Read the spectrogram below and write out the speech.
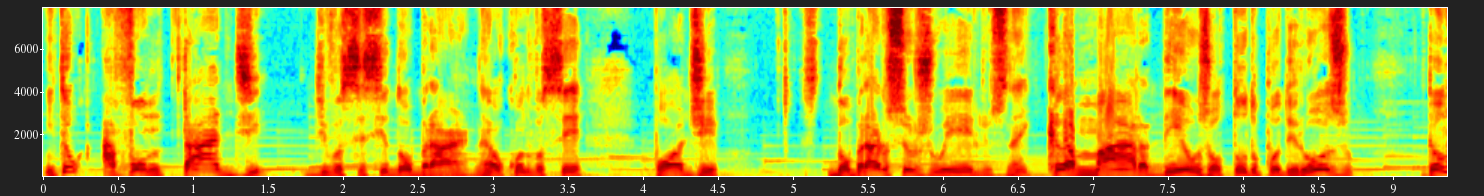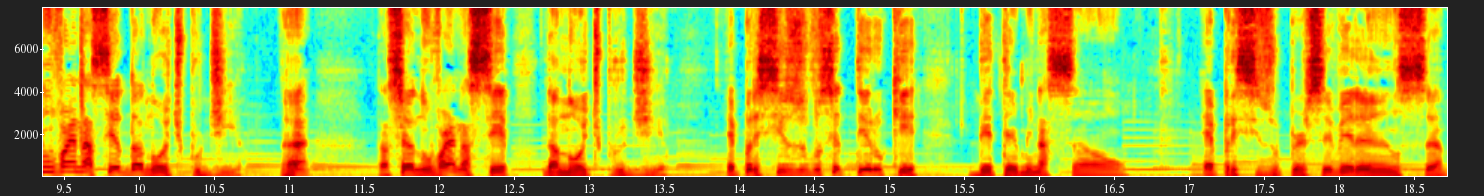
Então a vontade de você se dobrar, né? Ou quando você pode dobrar os seus joelhos, né? E clamar a Deus, ao Todo-Poderoso, então não vai nascer da noite para o dia, né? Tá certo? Não vai nascer da noite para o dia. É preciso você ter o que? Determinação, é preciso perseverança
